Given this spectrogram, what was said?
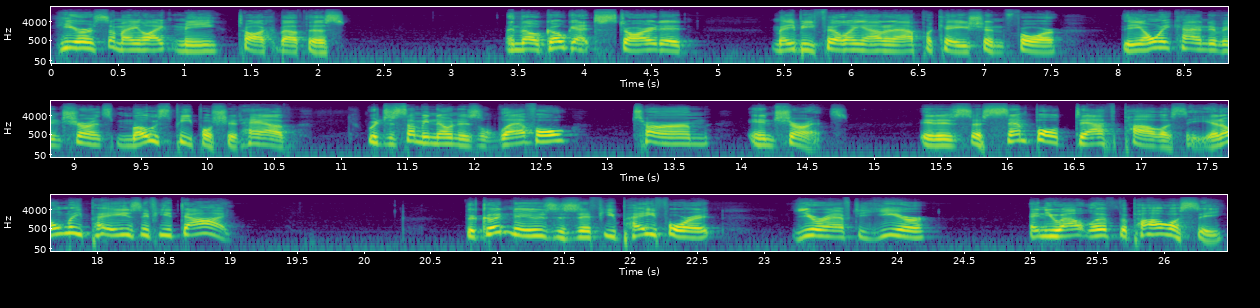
hear somebody like me talk about this and they'll go get started maybe filling out an application for the only kind of insurance most people should have, which is something known as level term insurance. It is a simple death policy. It only pays if you die. The good news is if you pay for it year after year and you outlive the policy,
